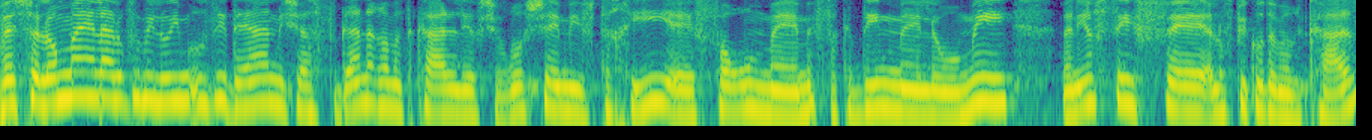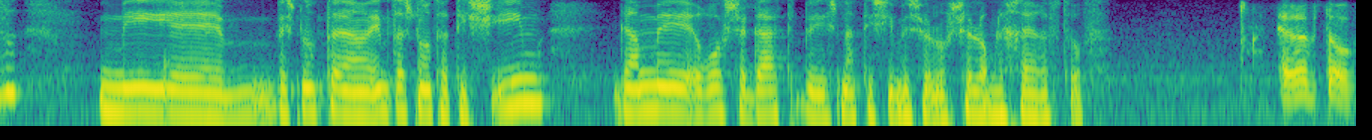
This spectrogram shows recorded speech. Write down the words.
ושלום אה, לאלוף במילואים עוזי דיין, מי שהיה סגן הרמטכ"ל, יושב ראש אה, מבטחי, אה, פורום מפקדים לאומי, ואני אוסיף אלוף פיקוד המרכז, בשנות, אמצע שנות התשעים, גם ראש אג"ת בשנת 93. שלום לך, ערב טוב. ערב טוב.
